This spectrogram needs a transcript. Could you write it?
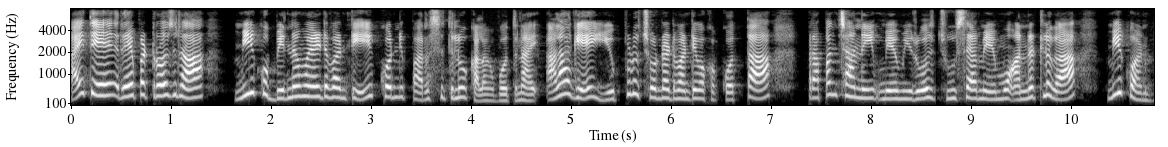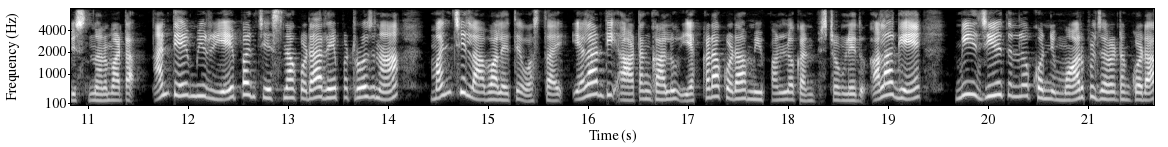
అయితే రేపటి రోజున మీకు భిన్నమైనటువంటి కొన్ని పరిస్థితులు కలగబోతున్నాయి. అలాగే ఎప్పుడు చూడనటువంటి ఒక కొత్త ప్రపంచాన్ని మేము ఈరోజు చూసామేమో అన్నట్లుగా మీకు అనిపిస్తుంది అనమాట అంటే మీరు ఏ పని చేసినా కూడా రేపటి రోజున మంచి లాభాలైతే వస్తాయి. ఎలాంటి ఆటంకాలు ఎక్కడా కూడా మీ పనిలో కనిపించడం లేదు. అలాగే మీ జీవితంలో కొన్ని మార్పులు జరగడం కూడా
